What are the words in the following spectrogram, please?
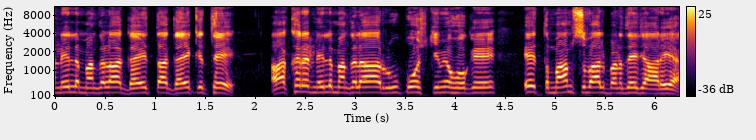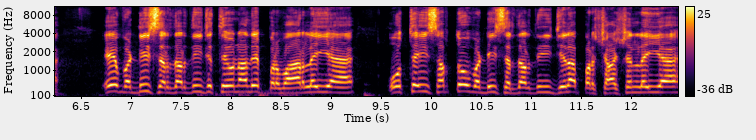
ਅਨਿਲ ਮੰਗਲਾ ਗਏ ਤਾਂ ਗਏ ਕਿੱਥੇ? ਆਖਰ ਅਨਿਲ ਮੰਗਲਾ ਰੂਪੋਸ਼ ਕਿਵੇਂ ਹੋ ਗਏ ਇਹ तमाम ਸਵਾਲ ਬਣਦੇ ਜਾ ਰਹੇ ਆ ਇਹ ਵੱਡੀ ਸਿਰਦਰਦੀ ਜਿੱਥੇ ਉਹਨਾਂ ਦੇ ਪਰਿਵਾਰ ਲਈ ਹੈ ਉੱਥੇ ਹੀ ਸਭ ਤੋਂ ਵੱਡੀ ਸਿਰਦਰਦੀ ਜ਼ਿਲ੍ਹਾ ਪ੍ਰਸ਼ਾਸਨ ਲਈ ਹੈ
